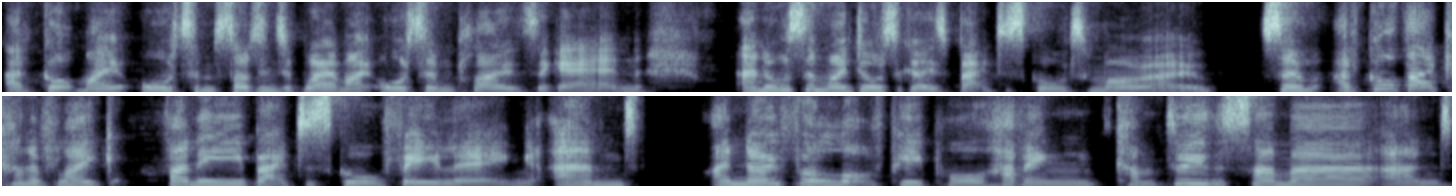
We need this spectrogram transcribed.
I've got my autumn, starting to wear my autumn clothes again. And also my daughter goes back to school tomorrow. So I've got that kind of like funny back to school feeling. And I know for a lot of people, having come through the summer and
